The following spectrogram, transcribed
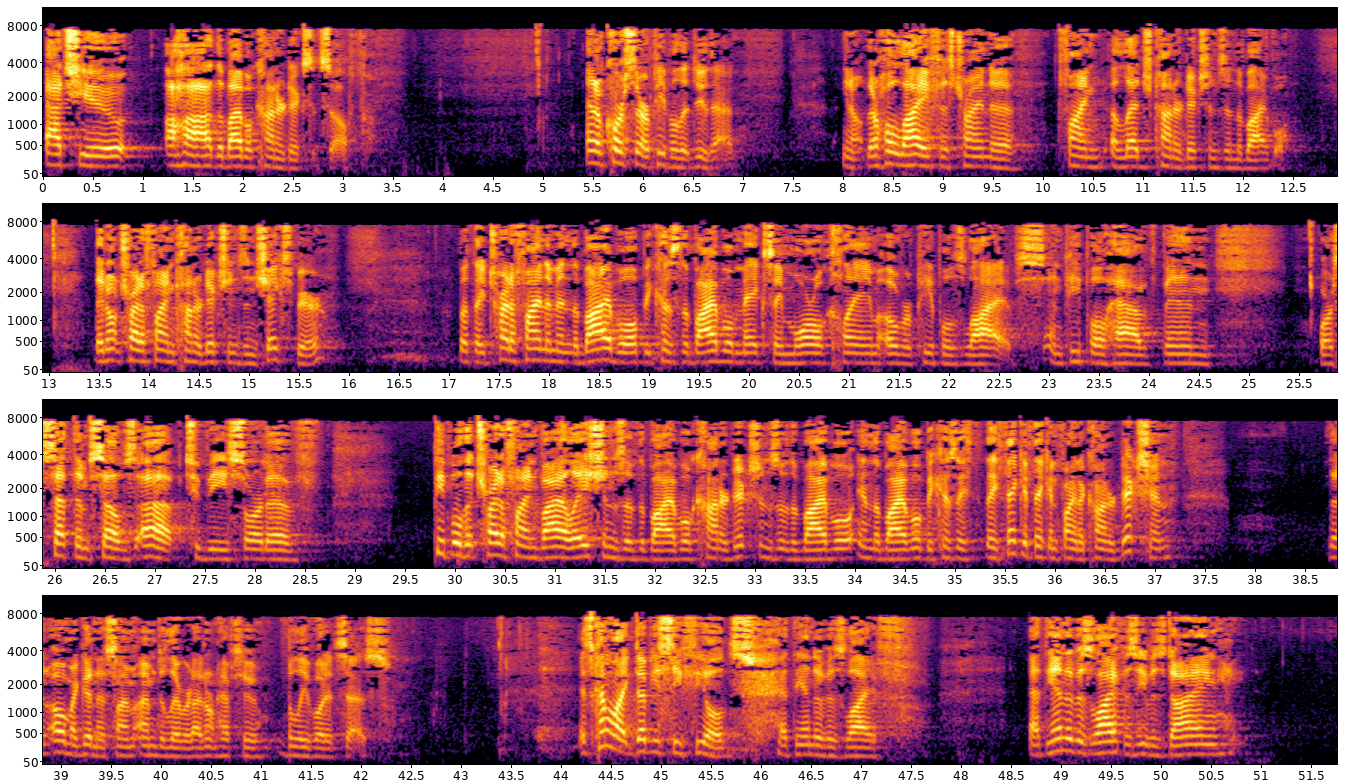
at you, aha, the Bible contradicts itself. And of course there are people that do that. You know, their whole life is trying to find alleged contradictions in the Bible. They don't try to find contradictions in Shakespeare, but they try to find them in the Bible because the Bible makes a moral claim over people's lives. And people have been or set themselves up to be sort of people that try to find violations of the Bible, contradictions of the Bible in the Bible because they, they think if they can find a contradiction, then oh my goodness, I'm, I'm delivered. I don't have to believe what it says. It's kind of like W.C. Fields at the end of his life. At the end of his life, as he was dying,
